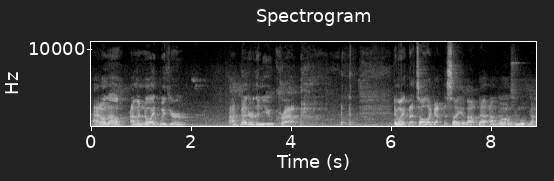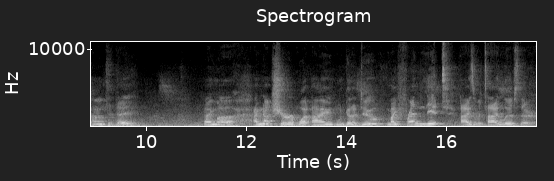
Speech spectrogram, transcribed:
I don't know. I'm annoyed with your I'm better than you crap. anyway, that's all I got to say about that. I'm going to Mukdahan today. I'm uh, I'm not sure what I'm gonna do. My friend Knit, Eyes of a Thai, lives there.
